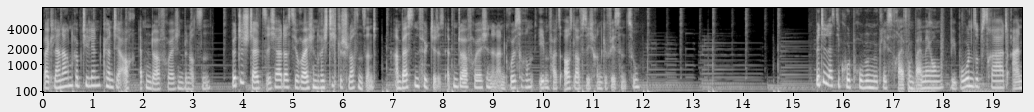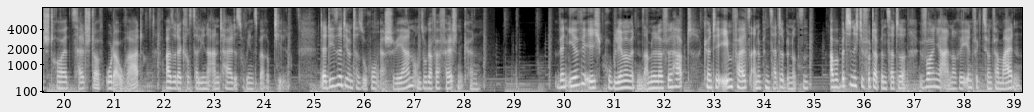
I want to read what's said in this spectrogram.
Bei kleineren Reptilien könnt ihr auch Eppendorf-Röhrchen benutzen. Bitte stellt sicher, dass die Röhrchen richtig geschlossen sind. Am besten fügt ihr das Eppendorf-Röhrchen in einen größeren, ebenfalls auslaufsicheren Gefäß hinzu. Bitte lässt die Kotprobe möglichst frei von Beimengungen wie Bodensubstrat, Einstreu, Zellstoff oder Urat, also der kristalline Anteil des Urins bei Reptilien, da diese die Untersuchung erschweren und sogar verfälschen können. Wenn ihr wie ich Probleme mit einem Sammellöffel habt, könnt ihr ebenfalls eine Pinzette benutzen, aber bitte nicht die Futterpinzette, wir wollen ja eine Reinfektion vermeiden.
